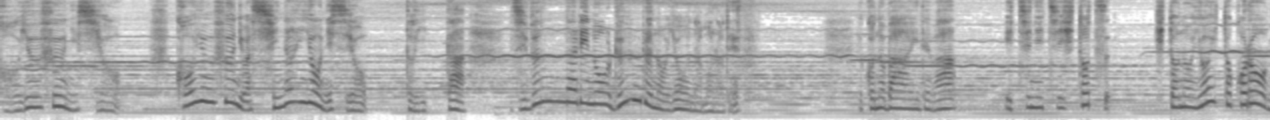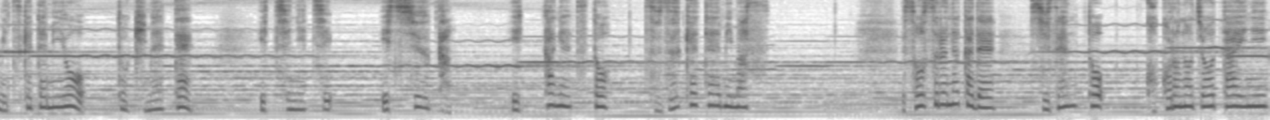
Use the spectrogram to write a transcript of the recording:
こういうふうにしよう。こういうふうにはしないようにしようといった自分なりのルールのようなものです。この場合では一日一つ人の良いところを見つけてみようと決めて1日1週間1ヶ月と続けてみます。そうする中で自然と心の状態に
